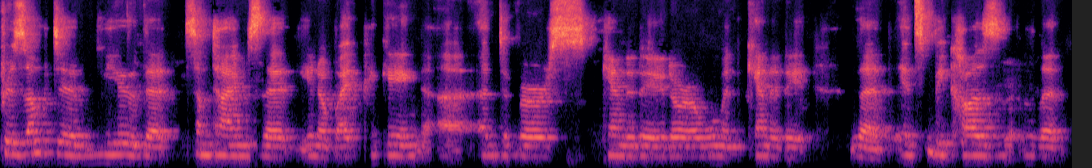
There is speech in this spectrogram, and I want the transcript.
presumptive view that sometimes that you know by picking a, a, diverse candidate or a woman candidate that it's because that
